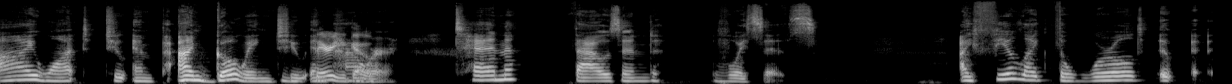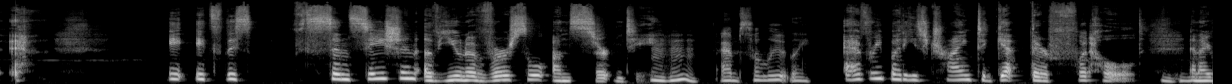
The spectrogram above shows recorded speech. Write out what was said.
I want to empower, I'm going to mm, There you go. empower 10,000 voices. I feel like the world, it, it, it's this sensation of universal uncertainty. Mm-hmm. Absolutely. Everybody's trying to get their foothold. Mhm. And I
